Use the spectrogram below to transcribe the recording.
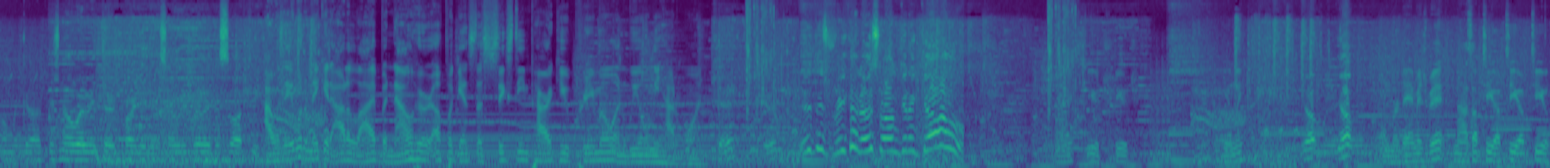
Oh my god. There's no way we third party this. Are we really this lucky? I was able to make it out alive, but now we're up against a 16 power cube primo, and we only had one. Okay, good. Dude, this Rico knows where I'm gonna go. Nice, huge, huge. Heal me. Yup, yup. One more damage bit. No, it's up to you, up to you, up to you.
